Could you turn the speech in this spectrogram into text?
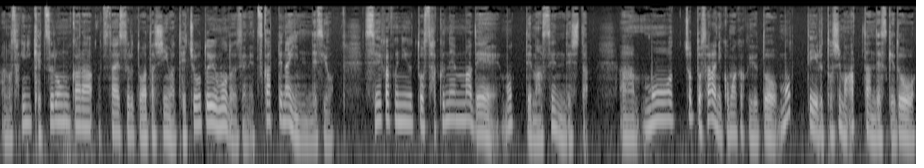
あの先に結論からお伝えすると私今手帳というものをですよね。使ってないんですよ。正確に言うと昨年まで持ってませんでした。あもうちょっとさらに細かく言うと持っている年もあったんですけど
